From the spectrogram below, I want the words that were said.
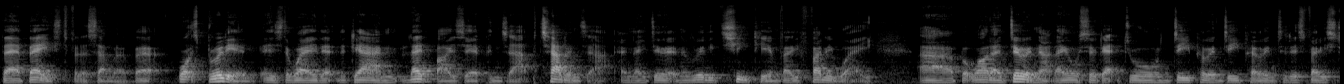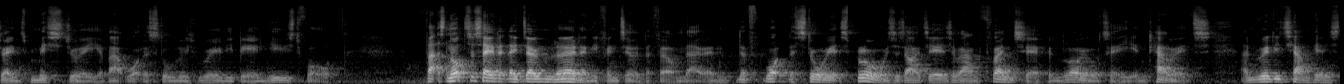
they're based for the summer. But what's brilliant is the way that the gang, led by Zip and Zap, challenge that, and they do it in a really cheeky and very funny way. Uh, but while they're doing that, they also get drawn deeper and deeper into this very strange mystery about what the school is really being used for. That's not to say that they don't learn anything during the film, though, and the, what the story explores is ideas around friendship and loyalty and courage, and really champions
